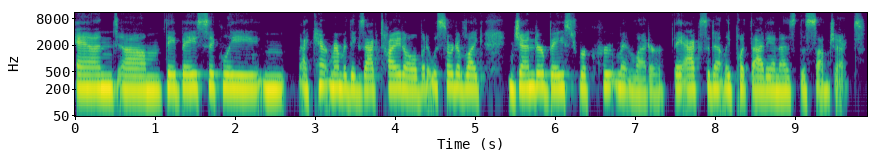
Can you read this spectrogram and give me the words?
And um, they basically, mm, I can't remember the exact title, but it was sort of like gender-based recruitment letter. They accidentally put that in as the subject.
